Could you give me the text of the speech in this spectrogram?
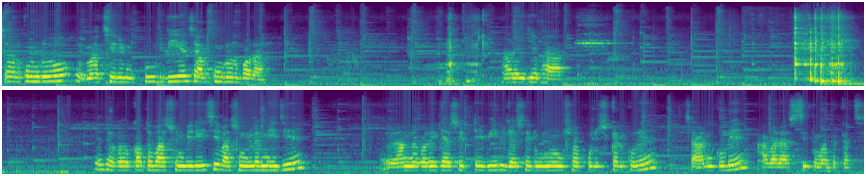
চাল কুমড়ো, মাছের পুর দিয়ে চাল কুমড়োর বড়া। আর এই যে ভাত। দেখো কত বাসন বেরিয়েছে, বাসনগুলো মেজে রান্নাঘরে গ্যাসের টেবিল, গ্যাসের উনুন সব পরিষ্কার করে, চান করে আবার আসছি তোমাদের কাছে।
